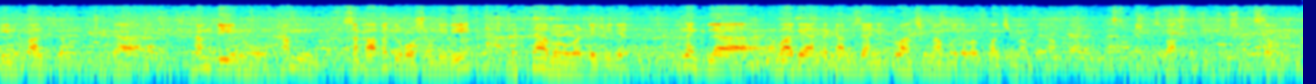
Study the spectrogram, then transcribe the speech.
قیل و قالکەوە چونکە هەم دین و هەم سەقافەت و ڕۆشنبیری لە کتابەوە وەردەگیرێت نەک لە ڕاگەیان دەکان بزانین پلانچیمان بۆ دەڵە فلانچیمان بۆ سپاس.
